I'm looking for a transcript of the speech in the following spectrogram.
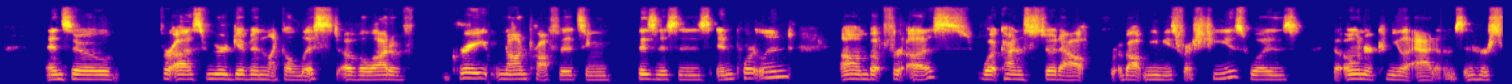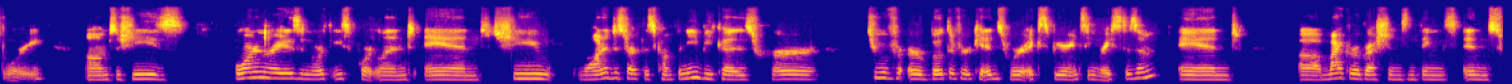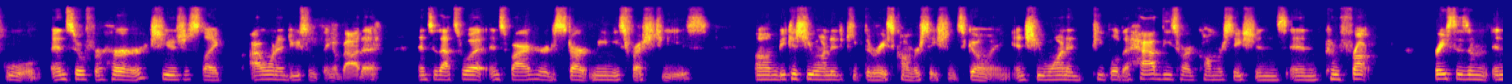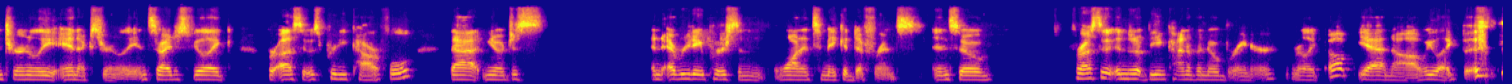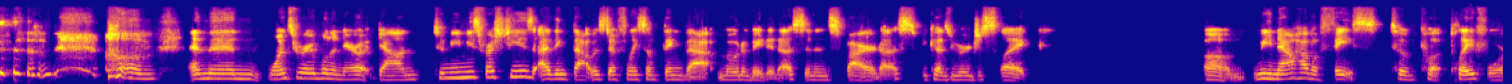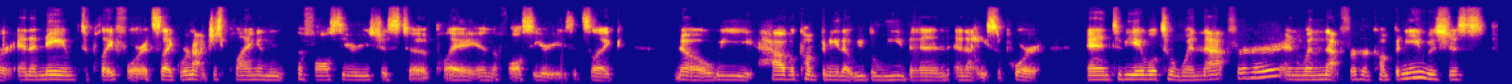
and so for us, we were given like a list of a lot of great nonprofits and businesses in Portland. Um, but for us, what kind of stood out about Mimi's Fresh Tees was the owner, Camila Adams, and her story. Um, so she's born and raised in Northeast Portland, and she wanted to start this company because her two of her, or both of her kids were experiencing racism and uh, microaggressions and things in school. And so for her, she was just like, I want to do something about it. And so that's what inspired her to start Mimi's Fresh Tees um, because she wanted to keep the race conversations going. And she wanted people to have these hard conversations and confront racism internally and externally. And so I just feel like for us, it was pretty powerful that, you know, just an everyday person wanted to make a difference. And so for us it ended up being kind of a no-brainer. We are like oh yeah nah we like this. Um, and then once we were able to narrow it down to Mimi's Fresh Tees i think that was definitely something that motivated us and inspired us because we were just like um, we now have a face to put play for and a name to play for. It's like we're not just playing in the fall series just to play in the fall series. It's like no we have a company that we believe in and that we support and to be able to win that for her and win that for her company was just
